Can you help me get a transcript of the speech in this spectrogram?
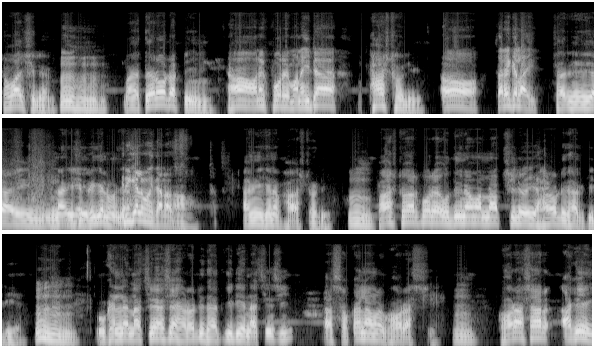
সবাই ছিলেন। হুম হুম হুম মানে তেরোটা টিম হ্যাঁ অনেক পরে। মানে এটা ফার্স্ট হলি। ও সারে রিগেল রিগেল ময়দান। আমি এখানে ফার্স্ট হলি। হুম। ফার্স্ট হওয়ার পরে ওদিন আমার নাচ ছিল এই হাড়টি ধাতকি দিয়ে। ওখানে নাচে আসে হাড়টি ধাতকি দিয়ে নাচেছি। আর সকালে আমরা ঘর আসছি। হুম। ঘর আসার আগেই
